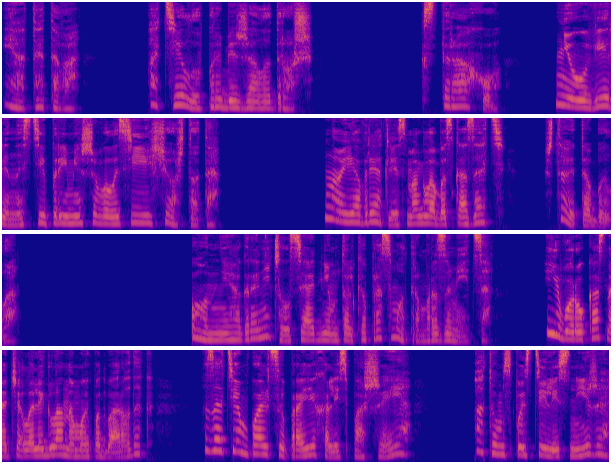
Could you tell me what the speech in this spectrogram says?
И от этого по телу пробежала дрожь. К страху, неуверенности примешивалось еще что-то но я вряд ли смогла бы сказать, что это было. Он не ограничился одним только просмотром, разумеется. Его рука сначала легла на мой подбородок, затем пальцы проехались по шее, потом спустились ниже,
